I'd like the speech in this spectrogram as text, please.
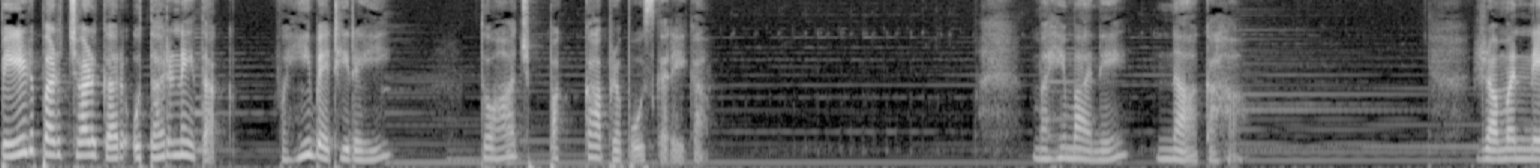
पेड़ पर चढ़कर उतरने तक वहीं बैठी रही तो आज पक्का प्रपोज करेगा। महिमा ने ना कहा। रमन ने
